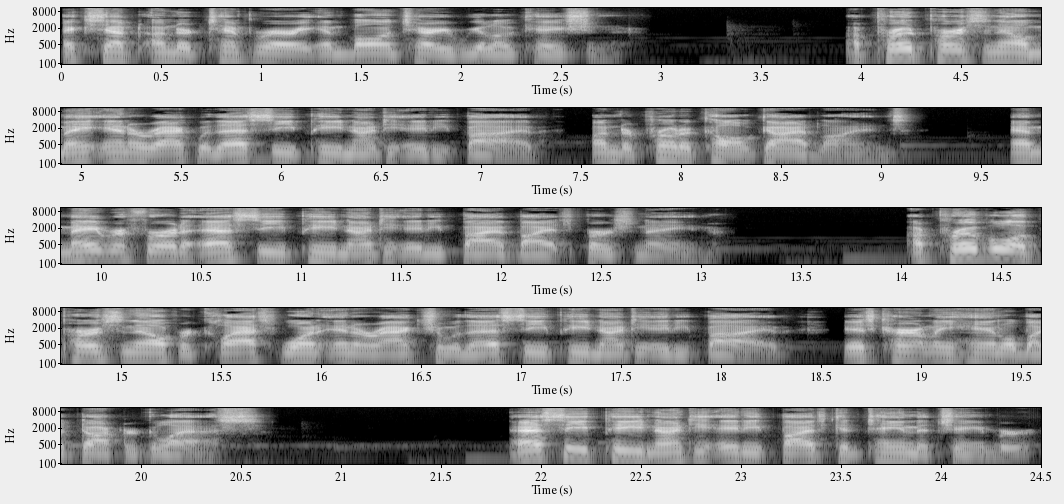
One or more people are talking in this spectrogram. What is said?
except under temporary involuntary relocation. Approved personnel may interact with SCP-1985 under Protocol guidelines, and may refer to SCP-1985 by its first name. Approval of personnel for Class 1 interaction with SCP-1985 is currently handled by Dr. Glass. SCP-1985's containment chamber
